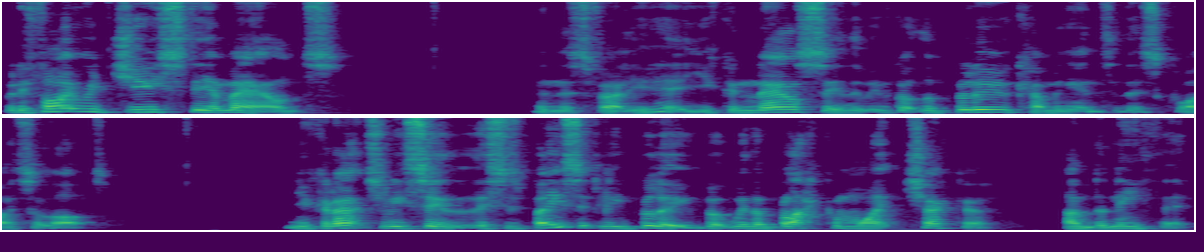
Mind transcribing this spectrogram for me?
But if I reduce the amount in this value here, you can now see that we've got the blue coming into this quite a lot. And you can actually see that this is basically blue, but with a black and white checker underneath it.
